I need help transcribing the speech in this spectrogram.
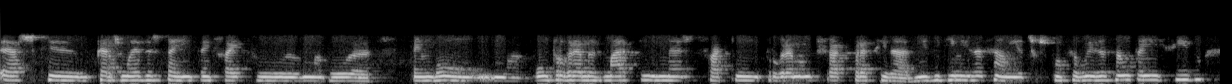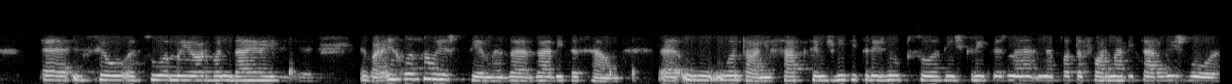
acho que Carlos Moedas tem, tem feito uma boa, tem um bom, um bom programa de marketing, mas de facto um programa muito fraco para a cidade. E a vitimização e a desresponsabilização têm sido uh, o seu, a sua maior bandeira. Agora, em relação a este tema da, da habitação, uh, o, o, António sabe que temos 23 mil pessoas inscritas na, na plataforma Habitar Lisboa.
